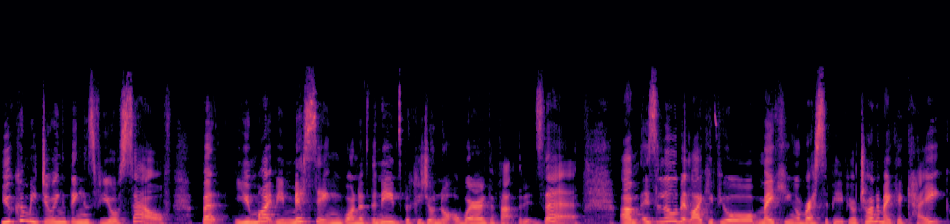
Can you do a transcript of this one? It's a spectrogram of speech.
You can be doing things for yourself, but you might be missing one of the needs because you're not aware of the fact that it's there. Um, it's a little bit like if you're making a recipe, if you're trying to make a cake.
